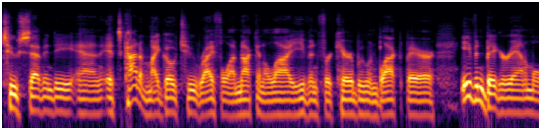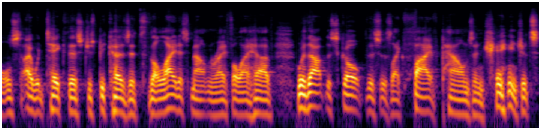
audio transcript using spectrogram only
270 and it's kind of my go-to rifle. I'm not going to lie, even for caribou and black bear, even bigger animals, I would take this just because it's the lightest mountain rifle I have. Without the scope, this is like five pounds and change. It's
